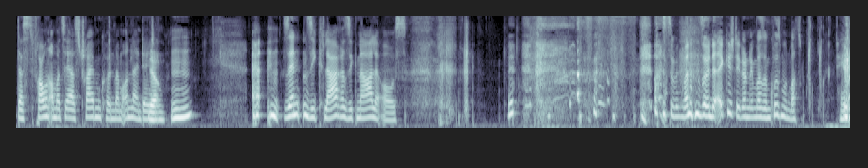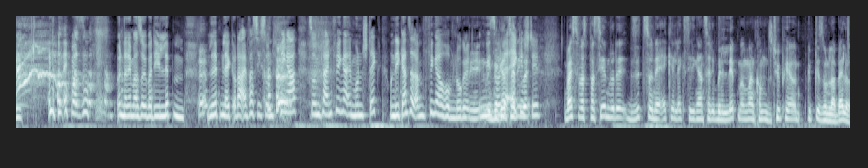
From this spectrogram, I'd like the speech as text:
dass Frauen auch mal zuerst schreiben können beim Online-Dating. Mhm. Senden Sie klare Signale aus. weißt du, wenn man dann so in der Ecke steht und immer so einen Kussmund macht, so, hey, und dann immer so, und dann immer so über die Lippen, Lippen leckt oder einfach sich so einen Finger, so einen kleinen Finger in den Mund steckt und die ganze Zeit am Finger rumnuggelt, Nee, irgendwie so in der Zeit Ecke über- steht. Weißt du, was passieren würde? Du sitzt so in der Ecke, leckst dir die ganze Zeit über die Lippen. Irgendwann kommt ein Typ her und gibt dir so ein Labello.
